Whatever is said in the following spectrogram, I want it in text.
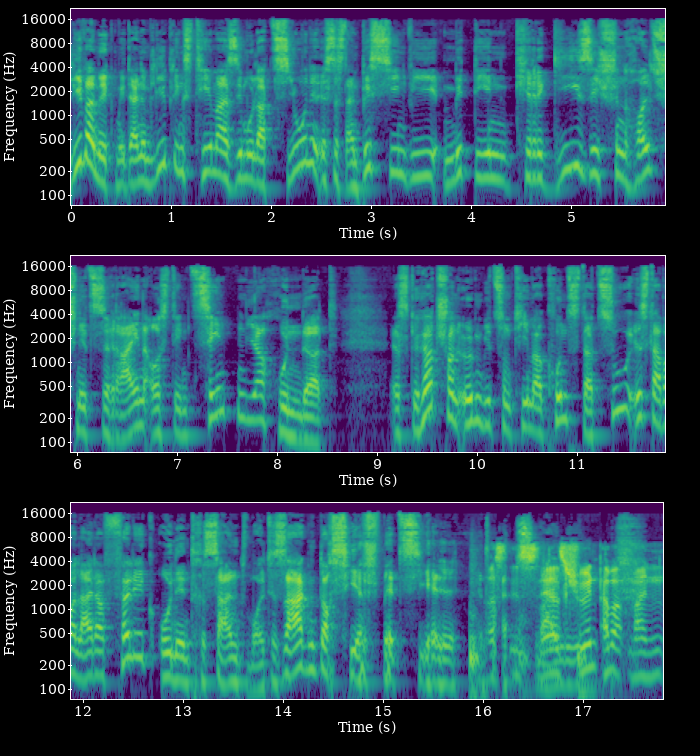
Lieber Mick, mit deinem Lieblingsthema Simulationen ist es ein bisschen wie mit den kirgisischen Holzschnitzereien aus dem 10. Jahrhundert. Es gehört schon irgendwie zum Thema Kunst dazu, ist aber leider völlig uninteressant, wollte sagen, doch sehr speziell. Das ist sehr schön, aber mein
